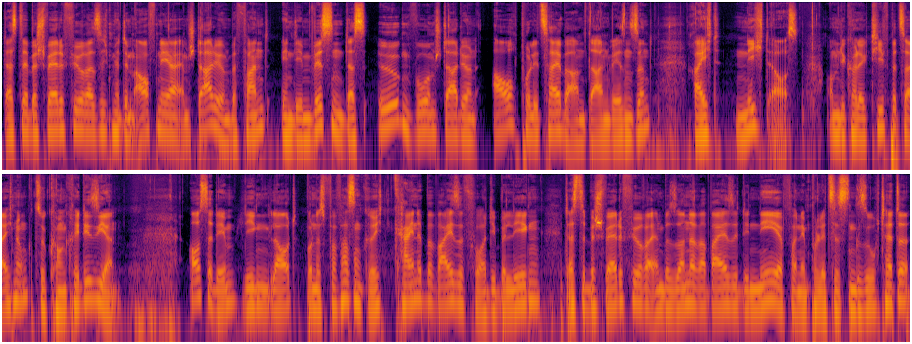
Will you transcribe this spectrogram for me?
Dass der Beschwerdeführer sich mit dem Aufnäher im Stadion befand, in dem Wissen, dass irgendwo im Stadion auch Polizeibeamte anwesend sind, reicht nicht aus, um die Kollektivbezeichnung zu konkretisieren. Außerdem liegen laut Bundesverfassungsgericht keine Beweise vor, die belegen, dass der Beschwerdeführer in besonderer Weise die Nähe von den Polizisten gesucht hätte,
